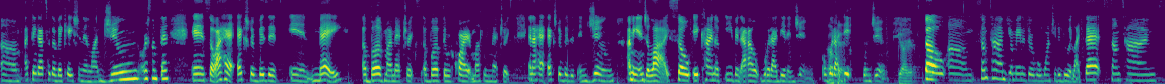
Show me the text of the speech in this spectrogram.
um, I think I took a vacation in like June or something. And so I had extra visits in May above my metrics, above the required monthly metrics. And I had extra visits in June, I mean, in July. So it kind of evened out what I did in June or what okay. I did in June. Got it. So um, sometimes your manager will want you to do it like that. Sometimes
